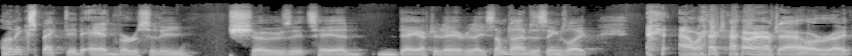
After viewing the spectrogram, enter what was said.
Unexpected adversity shows its head day after day after day. Sometimes it seems like hour after hour after hour, right?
